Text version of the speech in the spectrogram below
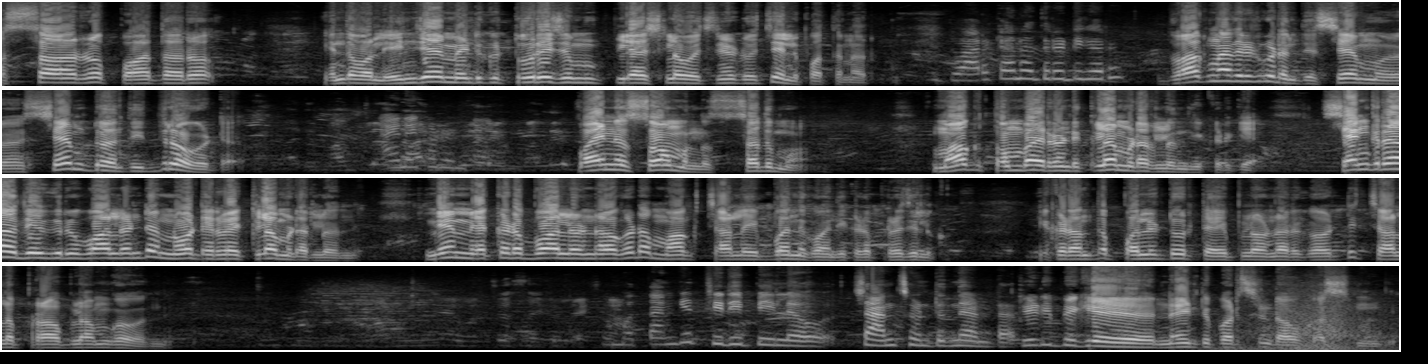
వస్తారు పోతారు ఇంత వాళ్ళు ఎంజాయ్మెంట్కి టూరిజం ప్లేస్లో వచ్చినట్టు వచ్చి వెళ్ళిపోతున్నారు. ద్వారకానాథ్ రెడ్డి గారు? ద్వారకనాథ్ రెడ్డి కూడా అంతే సేమ్ సేమ్ టు అంతే ఇద్దరు ఒకటే. పైన సోమలు చదుము మాకు తొంభై రెండు కిలోమీటర్లు ఉంది ఇక్కడికి. శంకరావు దగ్గర పోవాలంటే నూట ఇరవై కిలోమీటర్లు ఉంది. మేము ఎక్కడ పోవాలన్నా కూడా మాకు చాలా ఇబ్బందిగా ఉంది ఇక్కడ ప్రజలకు. ఇక్కడంతా పల్లెటూరు టైప్లో ఉన్నారు కాబట్టి చాలా ప్రాబ్లంగా ఉంది. మొత్తానికి టీడీపీలో ఛాన్స్ ఉంటుంది అంటారు టీడీపీకి నైంటీ పర్సెంట్ అవకాశం ఉంది.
